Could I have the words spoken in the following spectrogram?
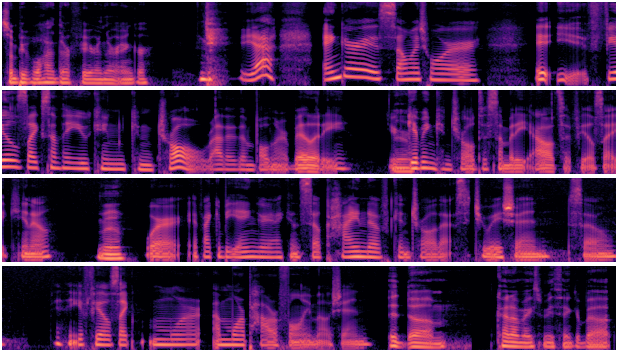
Some people had their fear and their anger. yeah. Anger is so much more, it, it feels like something you can control rather than vulnerability. You're Yeah. giving control to somebody else, it feels like, you know? Yeah. Where if I can be angry, I can still kind of control that situation. So I think it feels like more a more powerful emotion. It um kind of makes me think about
